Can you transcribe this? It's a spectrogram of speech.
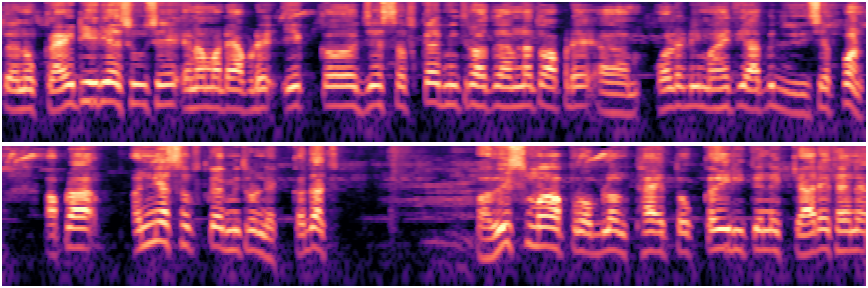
તો એનું ક્રાઇટેરિયા શું છે? એના માટે આપણે એક જે સબસ્ક્રાઈબ મિત્રો હતો, એમને તો આપણે ઓલરેડી માહિતી આપી દીધી છે. પણ આપણા અન્ય સબસ્ક્રાઈબ મિત્રોને કદાચ ભવિષ્યમાં પ્રોબ્લેમ થાય તો કઈ રીતે ને ક્યારે થાય ને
